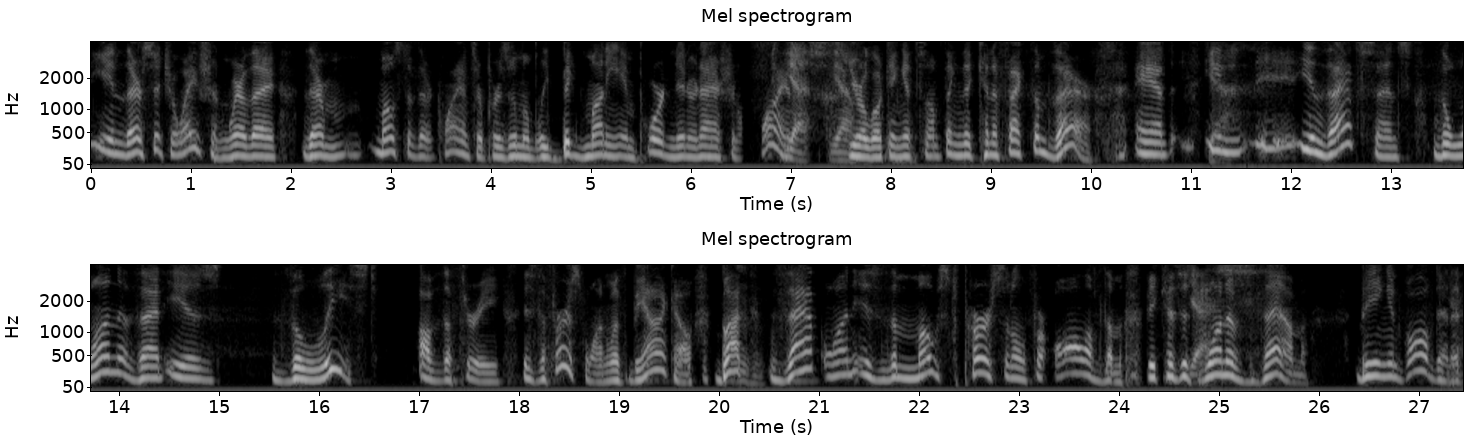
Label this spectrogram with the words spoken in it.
in their situation where they their most of their clients are presumably big money important international clients yes, yeah, you're looking at something that can affect them there. And in in that sense, the one that is the least of the three is the first one with Bianco, but Mm-hmm. that one is the most personal for all of them because it's Yes. one of them being involved in it,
